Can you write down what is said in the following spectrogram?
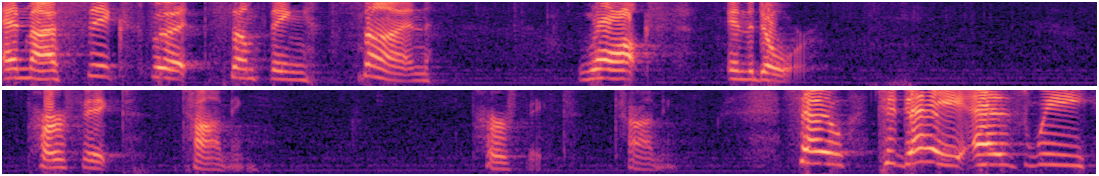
and my six foot something son walks in the door. Perfect timing. Perfect timing. So today, as we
